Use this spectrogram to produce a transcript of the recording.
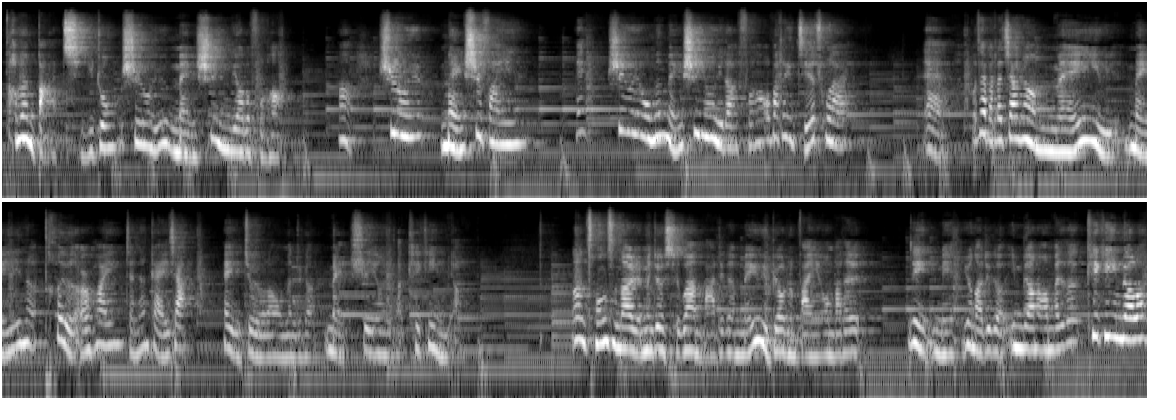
他们把其中适用于美式音标的符号啊，适用于美式发音，哎，适用于我们美式英语的符号，我把它给截出来。哎，我再把它加上美语美音的特有的儿化音，简单改一下，哎，就有了我们这个美式英语的 KK 音标。那从此呢，人们就习惯把这个美语标准发音，我们把它那里面用到这个音标呢，我们把这个 KK 音标了。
